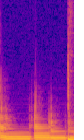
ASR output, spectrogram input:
Um, um.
